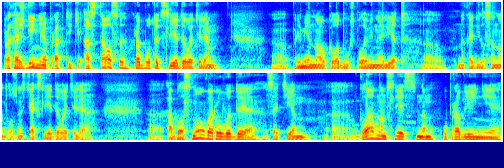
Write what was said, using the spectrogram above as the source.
прохождения практики остался работать следователем. Э, примерно около двух с половиной лет находился на должностях следователя областного РУВД, затем в главном следственном управлении.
